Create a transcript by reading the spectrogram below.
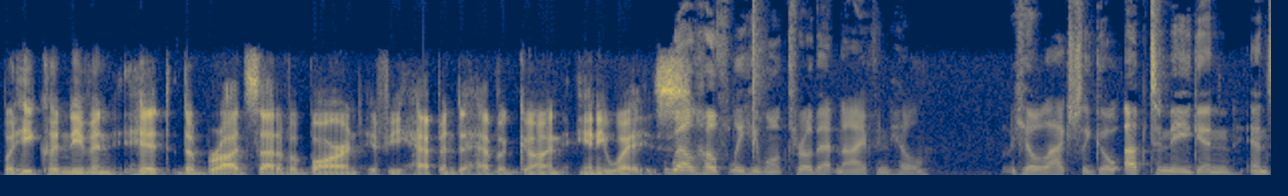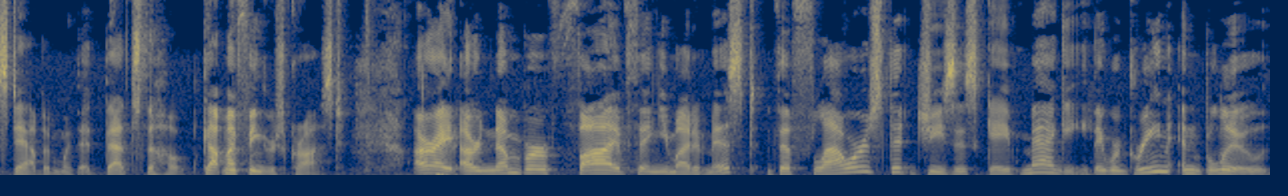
but he couldn't even hit the broadside of a barn if he happened to have a gun, anyways. Well, hopefully he won't throw that knife and he'll he'll actually go up to Negan and stab him with it. That's the hope. Got my fingers crossed. All right, our number five thing you might have missed the flowers that Jesus gave Maggie. They were green and blue,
